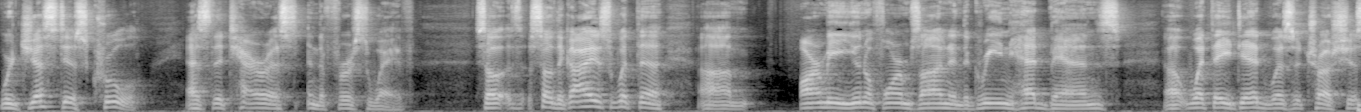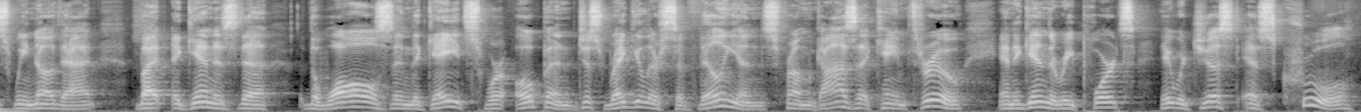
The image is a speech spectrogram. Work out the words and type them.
were just as cruel as the terrorists in the first wave. So, so the guys with the um, army uniforms on and the green headbands, uh, what they did was atrocious. We know that. But again, as the the walls and the gates were open, just regular civilians from Gaza came through. And again, the reports, they were just as cruel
